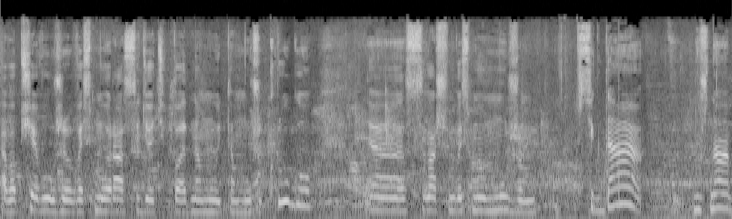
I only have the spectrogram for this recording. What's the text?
а вообще вы уже восьмой раз идете по одному и тому же кругу э, с вашим восьмым мужем, всегда нужна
